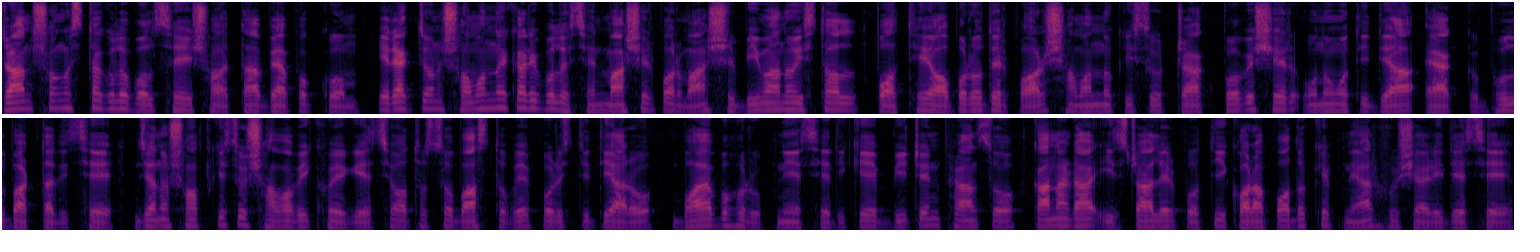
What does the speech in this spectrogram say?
ত্রাণ সংস্থাগুলো বলছে, এই সহায়তা ব্যাপক কম। এর একজন সমন্বয়কারী বলেছেন, মাসের পর মাস বিমান ও স্থল পথে অবরোধের পর সামান্য কিছু ট্রাক প্রবেশের অনুমতি দেয়া এক ভুল বার্তা দিচ্ছে। যেন সবকিছু স্বাভাবিক হয়ে গিয়েছে, অথচ বাস্তবে পরিস্থিতি আরও ভয়াবহ রূপ নিয়েছে। এদিকে ব্রিটেন, ফ্রান্স ও কানাডা ইসরায়েলের প্রতি কড়া পদক্ষেপ নেয়ার হুঁশিয়ারি দিয়েছে।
